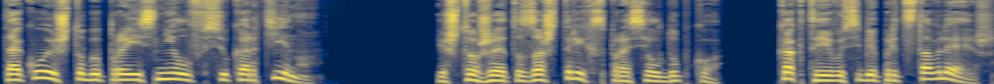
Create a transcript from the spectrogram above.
такой, чтобы прояснил всю картину». «И что же это за штрих?» — спросил Дубко. «Как ты его себе представляешь?»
